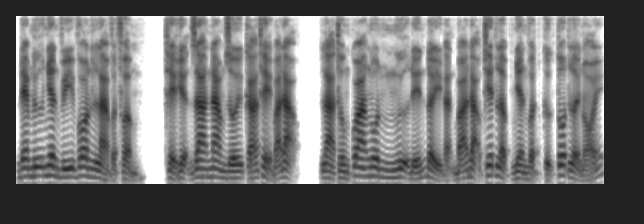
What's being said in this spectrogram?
đem nữ nhân ví von là vật phẩm, thể hiện ra nam giới cá thể bá đạo, là thông qua ngôn ngữ đến đầy đặn bá đạo thiết lập nhân vật cực tốt lời nói.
